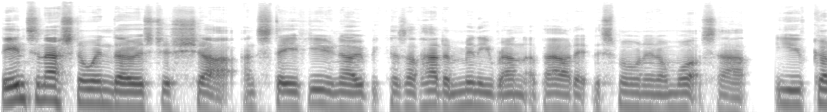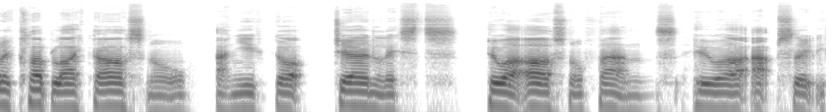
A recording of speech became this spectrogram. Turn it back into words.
the international window is just shut. And Steve, you know because I've had a mini rant about it this morning on WhatsApp. You've got a club like Arsenal, and you've got journalists who are Arsenal fans who are absolutely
